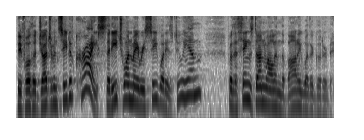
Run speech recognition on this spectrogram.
before the judgment seat of Christ, that each one may receive what is due him for the things done while in the body, whether good or bad.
